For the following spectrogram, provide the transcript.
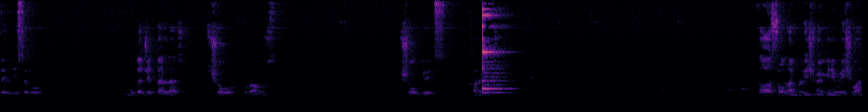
%50 ise bu. Burada cetveller, show runners, show grids, kareler. Daha sonra bridge ve mini bridge var.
